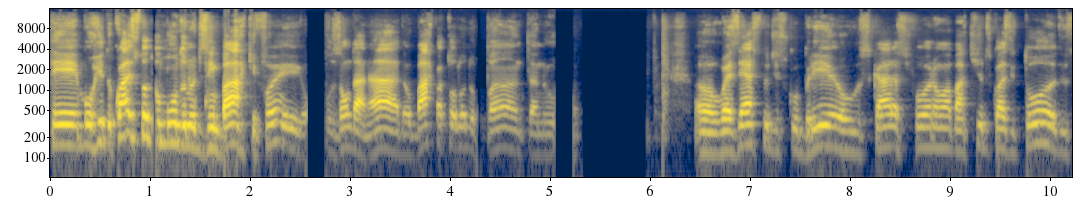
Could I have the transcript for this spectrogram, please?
ter morrido quase todo mundo no desembarque, foi uma fusão danada, o barco atolou no pântano, o exército descobriu, os caras foram abatidos quase todos,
